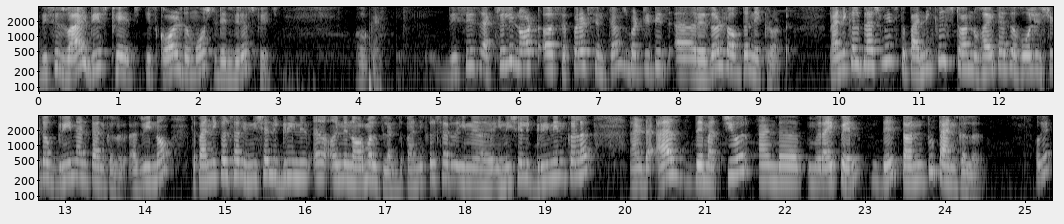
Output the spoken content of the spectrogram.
this is why this phase is called the most dangerous phase okay this is actually not a separate symptoms but it is a result of the neck rot. Panicle blast means the panicles turn white as a whole instead of green and tan color. As we know, the panicles are initially green in, uh, in a normal plant. The panicles are in, uh, initially green in color and as they mature and uh, ripen, they turn to tan color. Okay,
